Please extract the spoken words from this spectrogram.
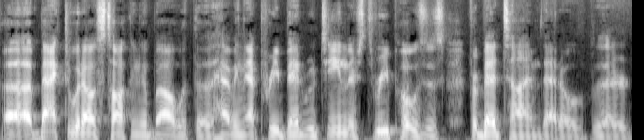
uh, back to what I was talking about with the, having that pre bed routine. There's three poses for bedtime that that are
